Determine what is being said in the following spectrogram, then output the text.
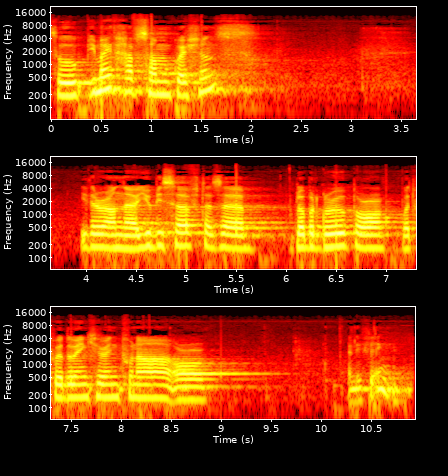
So you might have some questions, either on uh, Ubisoft as a global group or what we're doing here in Pune or anything.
